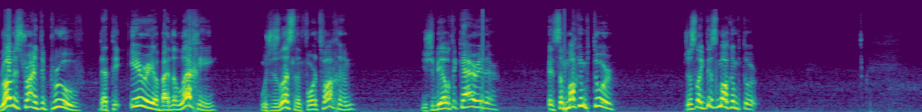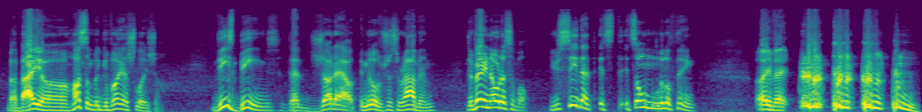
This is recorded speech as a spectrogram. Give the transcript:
Rav is trying to prove that the area by the lechi, which is less than four tvachim, you should be able to carry there. It's a makom patur, just like this makom patur. These beams that jut out in the middle of Rosh Hashanah, they're very noticeable. You see that it's its own little thing.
